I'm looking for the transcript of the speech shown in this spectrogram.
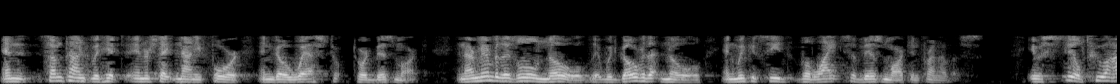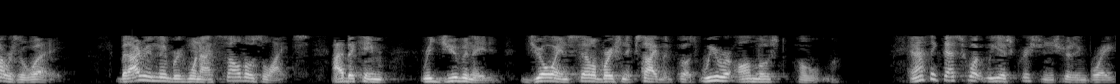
And sometimes we'd hit Interstate 94 and go west toward Bismarck. And I remember there's a little knoll that would go over that knoll and we could see the lights of Bismarck in front of us. It was still two hours away. But I remember when I saw those lights, I became rejuvenated, joy and celebration, excitement because we were almost home. And I think that's what we as Christians should embrace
